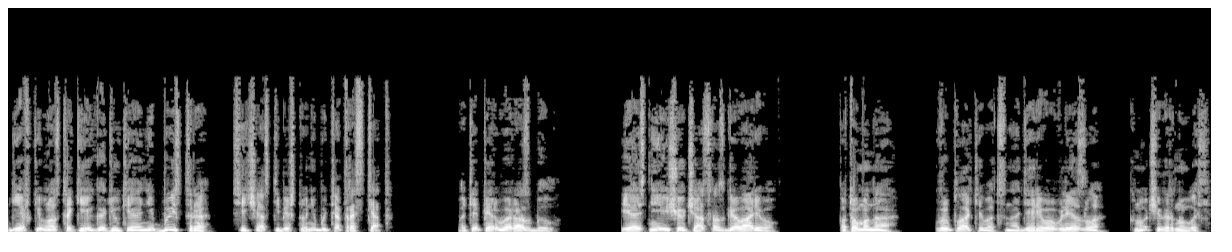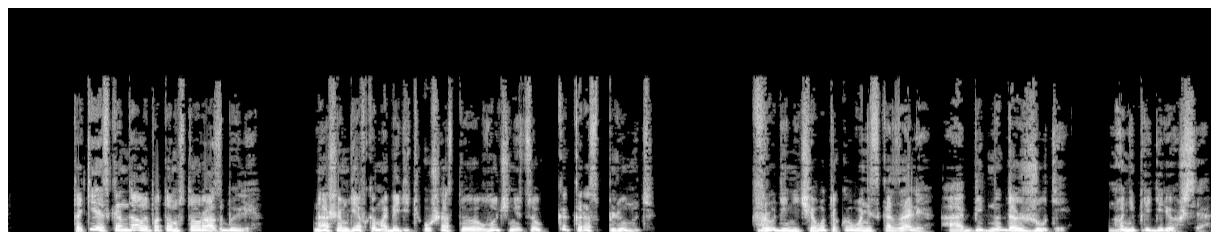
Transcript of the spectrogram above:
Девки у нас такие гадюки, они быстро сейчас тебе что-нибудь отрастят. Это первый раз был. Я с ней еще час разговаривал. Потом она выплакиваться на дерево влезла, к ночи вернулась. Такие скандалы потом сто раз были. Нашим девкам обидеть ушастую лучницу, как расплюнуть. Вроде ничего такого не сказали, а обидно до жути, но не придерешься.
